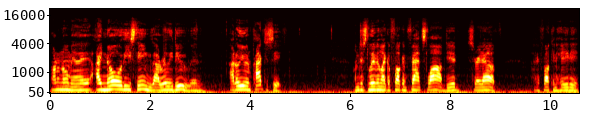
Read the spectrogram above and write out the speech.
I don't know, man. I, I know these things. I really do, and I don't even practice it. I'm just living like a fucking fat slob, dude. Straight up. I fucking hate it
